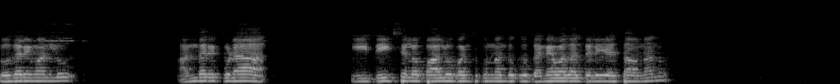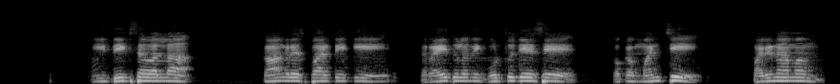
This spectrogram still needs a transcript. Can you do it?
సోదరిమన్లు అందరికి కూడా ఈ దీక్షలో పాలు పంచుకున్నందుకు ధన్యవాదాలు తెలియజేస్తా ఉన్నాను. ఈ దీక్ష వల్ల కాంగ్రెస్ పార్టీకి రైతులని గుర్తు చేసే ఒక మంచి పరిణామం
